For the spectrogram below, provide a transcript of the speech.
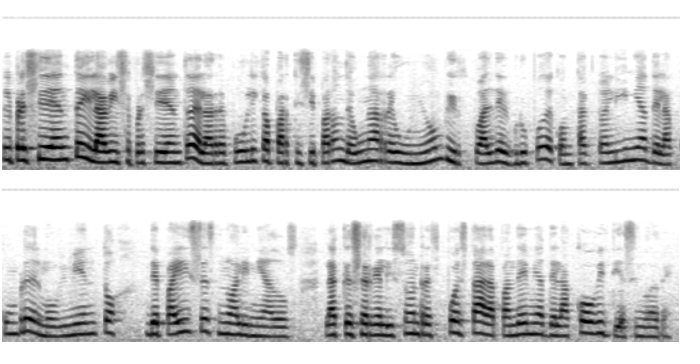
El presidente y la vicepresidenta de la República participaron de una reunión virtual del Grupo de Contacto en Línea de la Cumbre del Movimiento de Países No Alineados, la que se realizó en respuesta a la pandemia de la COVID-19.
